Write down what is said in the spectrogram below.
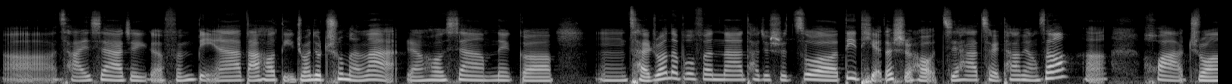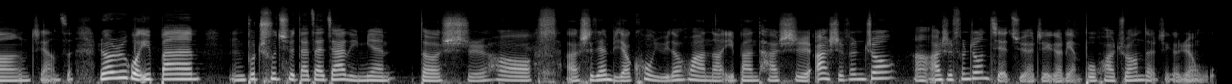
啊、擦一下这个粉饼啊，打好底妆就出门啦。然后像那个嗯彩妆的部分呢，他就是坐地铁的时候，吉哈彩他两桑啊化妆这样子。然后如果一般嗯不出去待在家里面，的时候，啊、时间比较空余的话呢，一般它是二十分钟啊，二十分钟解决这个脸部化妆的这个任务。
